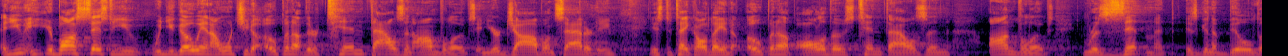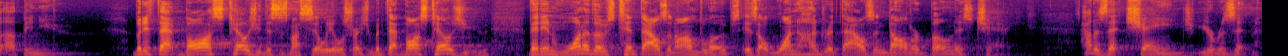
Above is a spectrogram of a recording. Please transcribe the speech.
And you, your boss says to you, when you go in, I want you to open up. There are 10,000 envelopes, and your job on Saturday is to take all day and to open up all of those 10,000 envelopes. Resentment is going to build up in you. But if that boss tells you, this is my silly illustration, but if that boss tells you that in one of those 10,000 envelopes is a $100,000 bonus check, how does that change your resentment?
